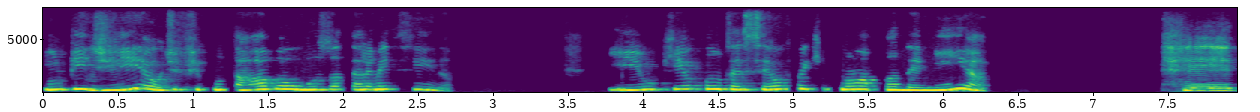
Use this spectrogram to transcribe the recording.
impedia ou dificultava o uso da telemedicina. E o que aconteceu foi que com a pandemia é,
